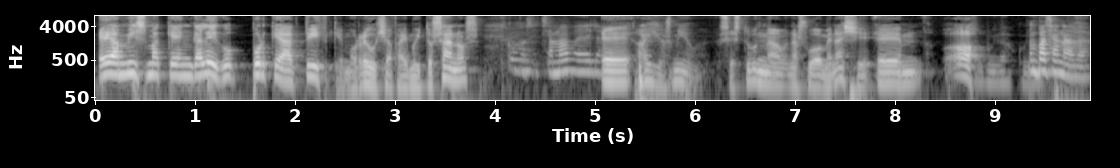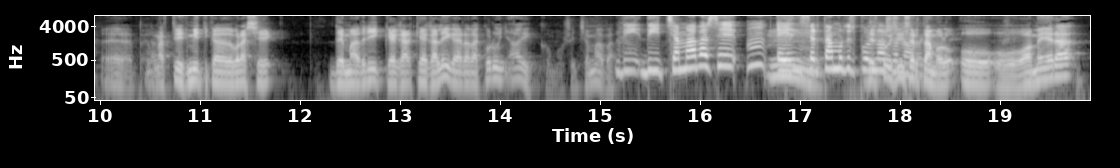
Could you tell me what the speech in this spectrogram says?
é a mesma que en galego porque a actriz que morreu xa fai moitos anos Como se chamaba ela? Eh, ai, Dios mío, se estuve na, na súa homenaxe eh, oh. Non pasa nada eh, Unha actriz mítica de dobraxe de Madrid que, que a galega era da Coruña, ai, como se chamaba? Di, di chamábase mm, e mm, insertamos despois noso Despois insertámoslo. O, o home era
